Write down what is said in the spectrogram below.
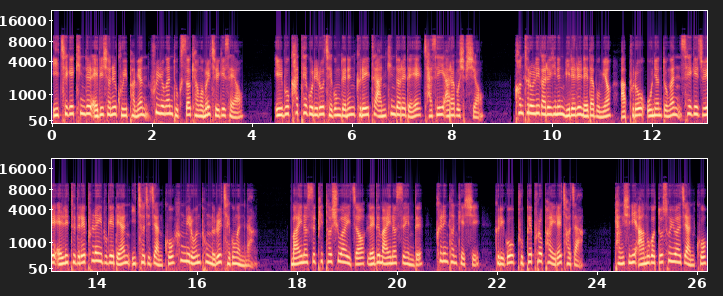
이 책의 킨들 에디션을 구입하면 훌륭한 독서 경험을 즐기세요. 일부 카테고리로 제공되는 그레이트 안 킨들에 대해 자세히 알아보십시오. 컨트롤리 가르히는 미래를 내다보며 앞으로 5년 동안 세계주의 엘리트들의 플레이북에 대한 잊혀지지 않고 흥미로운 폭로를 제공한다. 마이너스 피터 슈와이저, 레드 마이너스 핸드, 클린턴 캐시, 그리고 부패 프로파일의 저자. 당신이 아무것도 소유하지 않고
